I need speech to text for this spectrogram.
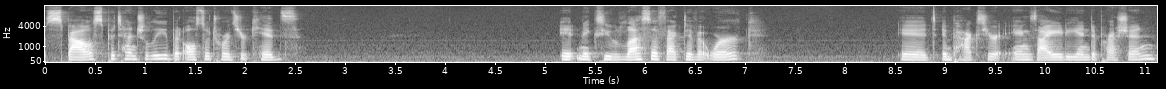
spouse potentially, but also towards your kids. It makes you less effective at work. It impacts your anxiety and depression,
